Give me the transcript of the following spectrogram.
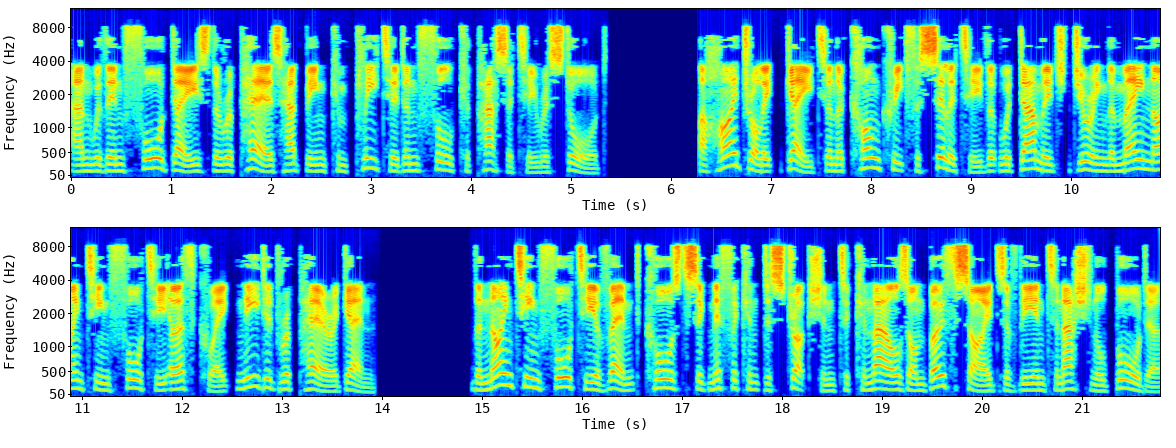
and within four days the repairs had been completed and full capacity restored. A hydraulic gate and a concrete facility that were damaged during the May 1940 earthquake needed repair again. The 1940 event caused significant destruction to canals on both sides of the international border,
